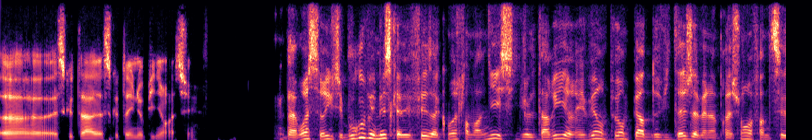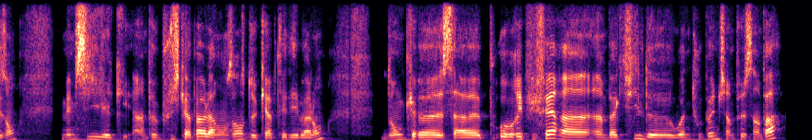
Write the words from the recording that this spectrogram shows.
est-ce que tu as, est que as une opinion là-dessus? Bah moi, c'est vrai que j'ai beaucoup aimé ce qu'avait fait Zach Moss l'an dernier et Singletary arrivait un peu en perte de vitesse, j'avais l'impression, en fin de saison, même s'il est un peu plus capable, à mon sens, de capter des ballons. Donc, euh, ça aurait pu faire un, backfield one-two punch un peu sympa.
